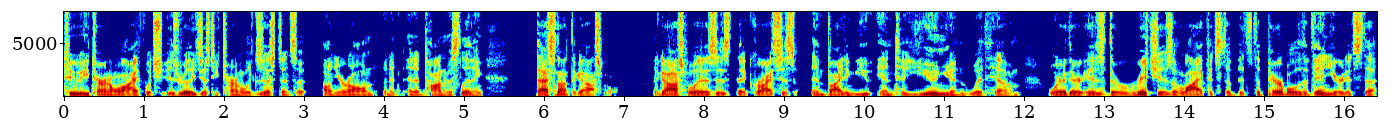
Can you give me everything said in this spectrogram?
to eternal life, which is really just eternal existence uh, on your own and an autonomous living. That's not the gospel. The gospel is is that Christ is inviting you into union with Him, where there is the riches of life. It's the it's the parable of the vineyard. It's the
